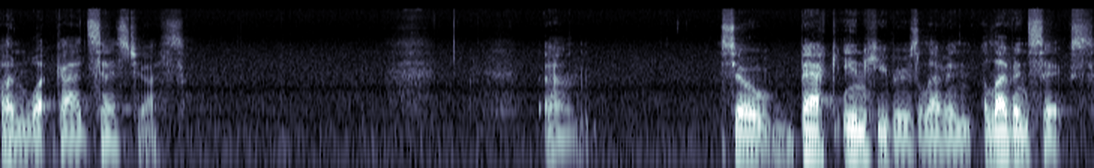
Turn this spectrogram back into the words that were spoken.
on what God says to us. Um, so back in Hebrews 11, 11 6,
